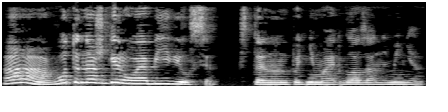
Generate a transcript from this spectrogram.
«А, вот и наш герой объявился!» Стэнуэн поднимает глаза на меня.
